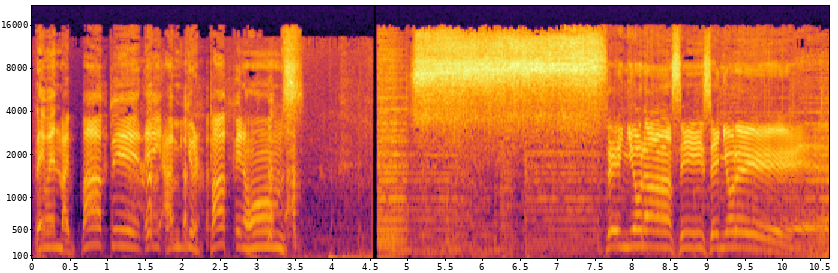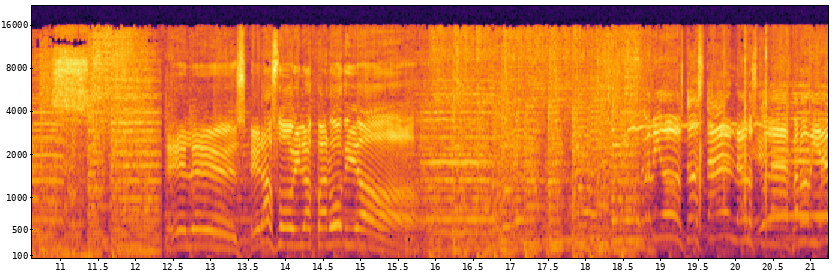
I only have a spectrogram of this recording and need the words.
Play with my puppet. Hey, I'm your puppet, Holmes. Señoras y señores, él es Erasmo y la parodia. Vámonos con la parodia.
